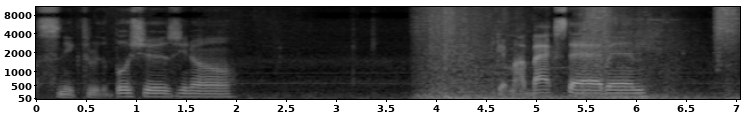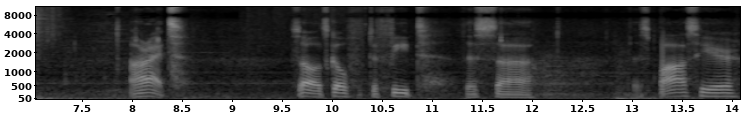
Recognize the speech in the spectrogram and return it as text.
Sneak through the bushes, you know. Get my backstab in. Alright. So let's go defeat this uh, this boss here.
